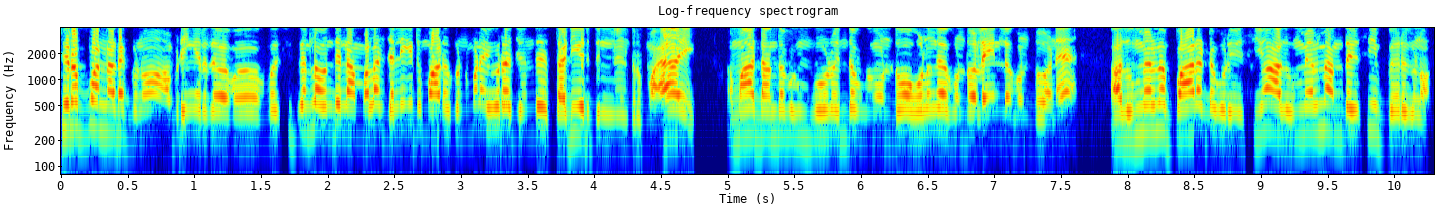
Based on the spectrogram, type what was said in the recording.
சிறப்பாக நடக்கணும் அப்படிங்கிறத பொசிஷனில் வந்து நம்மலாம் ஜல்லிக்கட்டு மாடு கொண்டு போனால் யுவராஜ் வந்து தடி எடுத்து நின்றுருப்பான் ஏய் மாட்டை அந்த பக்கம் போடு இந்த பக்கம் கொண்டு வா ஒழுங்காக கொண்டு வா லைனில் கொண்டு வான்னு. அது உண்மையிலுமே பாராட்டக்கூடிய விஷயம். அது உண்மையிலுமே அந்த விஷயம் பெருகணும்.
